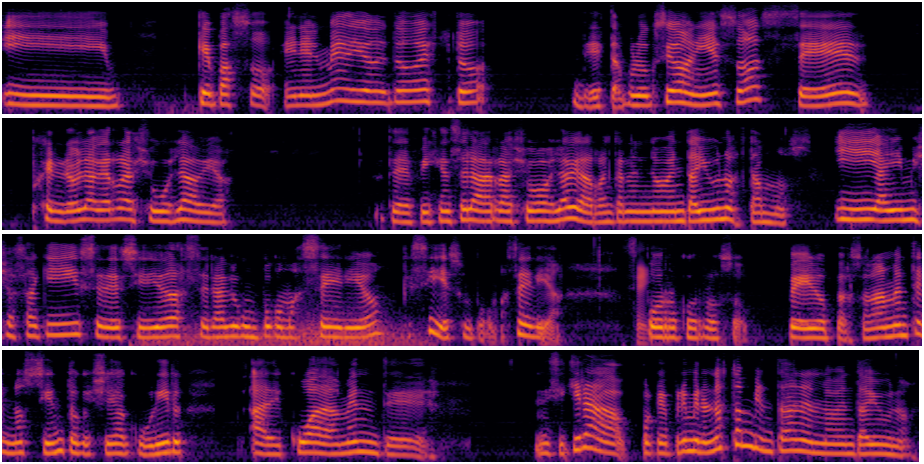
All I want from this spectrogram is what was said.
¿Y qué pasó? En el medio de todo esto, de esta producción y eso, se generó la guerra de Yugoslavia. Fíjense, la guerra de Yugoslavia arranca en el 91, estamos. Y ahí Miyazaki se decidió a hacer algo un poco más serio, que sí, es un poco más seria, Sí. por Rosso. Pero personalmente no siento que llegue a cubrir adecuadamente. Ni siquiera, porque primero no está ambientada en el 91.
